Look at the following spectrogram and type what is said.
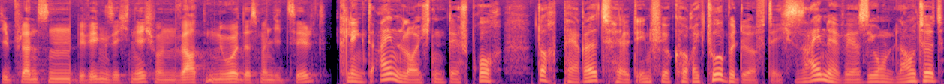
die Pflanzen bewegen sich nicht und warten nur, dass man die zählt. Klingt einleuchtend der Spruch, doch Perret hält ihn für korrekturbedürftig. Seine Version lautet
